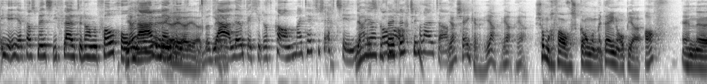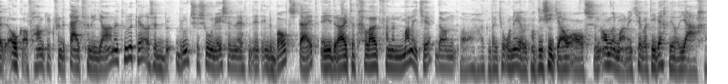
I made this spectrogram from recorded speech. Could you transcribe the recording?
Je, hebt wel eens mensen die fluiten dan een vogel Ja, na. Dan denk ja, ik, ja, ja, dat ja, leuk dat je dat kan. Maar het heeft dus echt zin. Ja, dat komen heeft echt zin. geluid af. Ja, zeker. Ja, ja, ja. Sommige vogels komen meteen op je af. En eh, ook afhankelijk van de tijd van het jaar natuurlijk. Hè. Als het bro- broedseizoen is en net, in de baltstijd en je draait het geluid van een mannetje, dan oh, ik een beetje oneerlijk, want die ziet jou als een ander mannetje wat die weg wil jagen.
